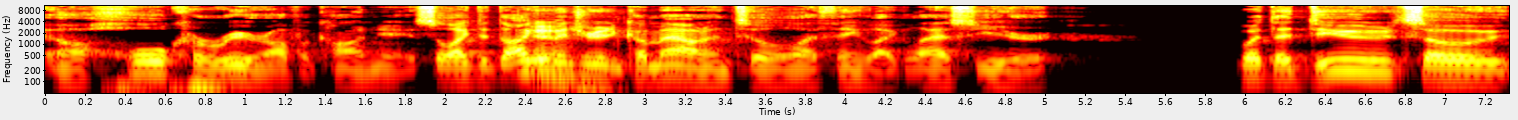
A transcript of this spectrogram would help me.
a whole career off of Kanye. So like the documentary didn't come out until I think like last year. But the dude, so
